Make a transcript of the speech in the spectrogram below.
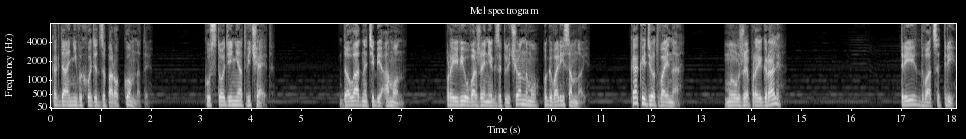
когда они выходят за порог комнаты. Кустодий не отвечает. «Да ладно тебе, Амон. Прояви уважение к заключенному, поговори со мной. Как идет война? Мы уже проиграли?» 3.23.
